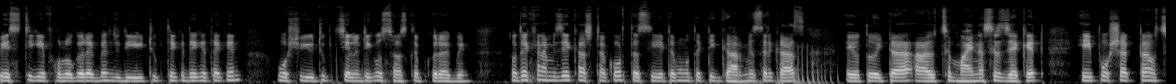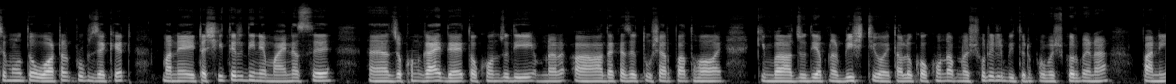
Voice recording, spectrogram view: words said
পেজটিকে ফলো করে রাখবেন। যদি ইউটিউব থেকে দেখে থাকেন, অবশ্যই ইউটিউব চ্যানেলটিকেও সাবস্ক্রাইব করে রাখবেন। তো দেখেন, আমি যে কাজটা করতেছি, এটা মূলত একটি গার্মেন্টসের কাজ। তো এটা হচ্ছে মাইনাসের জ্যাকেট এই পোশাকটা হচ্ছে মূলত ওয়াটারপ্রুফ জ্যাকেট মানে এটা শীতের দিনে মাইনাসে যখন গায়ে দেয়, তখন যদি আপনার দেখা যায় তুষারপাত হয় কিংবা যদি আপনার বৃষ্টি হয়, তাহলে কখনো আপনার শরীরের ভিতরে প্রবেশ করবে না পানি।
